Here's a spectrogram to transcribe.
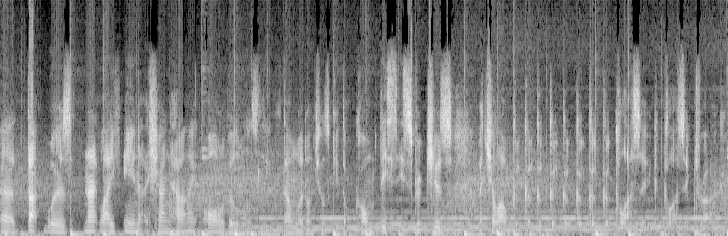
Uh, that was Nightlife in Shanghai, all available as legal download on chillsky.com. This is Scriptures, a chill out classic, classic track.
